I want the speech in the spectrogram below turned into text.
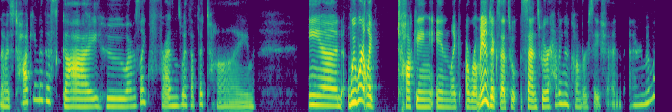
And I was talking to this guy who I was like friends with at the time and we weren't like talking in like a romantic sense we were having a conversation. And i remember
